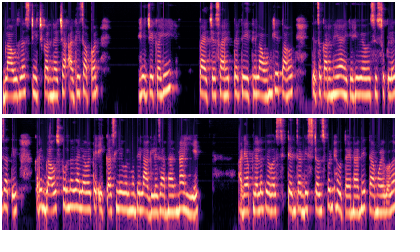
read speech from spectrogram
ब्लाऊजला स्टिच करण्याच्या आधीच आपण हे जे काही पॅचेस आहेत तर ते इथे लावून घेत आहोत. त्याचं कारण हे आहे की हे व्यवस्थित सुकले जातील. कारण ब्लाऊज पूर्ण झाल्यावर ते एकाच लेवलमध्ये लागले जाणार नाहीये. आणि आपल्याला व्यवस्थित त्यांचा डिस्टन्स पण ठेवता येणार नाही. त्यामुळे बघा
